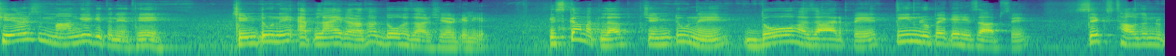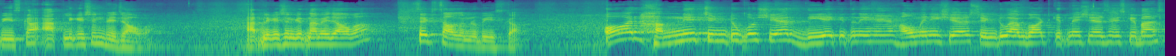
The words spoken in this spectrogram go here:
शेयर्स मांगे कितने थे? चिंटू ने अप्लाई करा था 2000 शेयर के लिए। इसका मतलब चिंटू ने 2000 पे तीन रुपए के हिसाब से सिक्स थाउज़ेंड का एप्लीकेशन भेजा होगा। एप्लीकेशन कितना भेजा होगा? सिक्स थाउज़ेंड का। और हमने चिंटू को शेयर दिए कितने हैं? How many share Chintu have got कितने शेयर्स हैं इसके पास?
